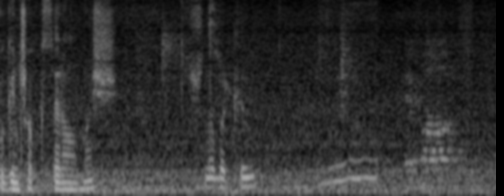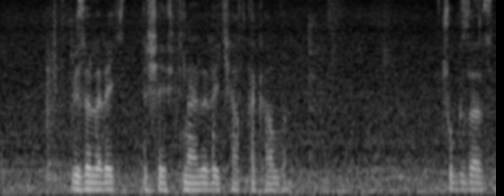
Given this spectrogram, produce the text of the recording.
bugün çok güzel olmuş. Şuna bakın. Vizelere, şey finallere iki hafta kaldı. Çok güzelsin.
